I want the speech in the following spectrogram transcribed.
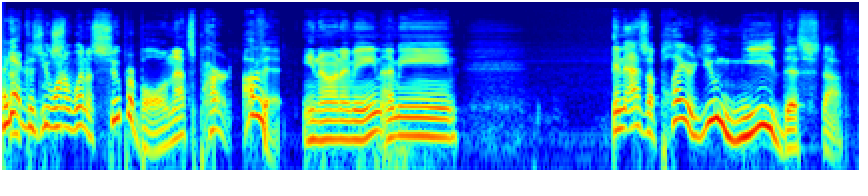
Again, because you want to win a Super Bowl, and that's part of it. You know what I mean? I mean, and as a player, you need this stuff.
